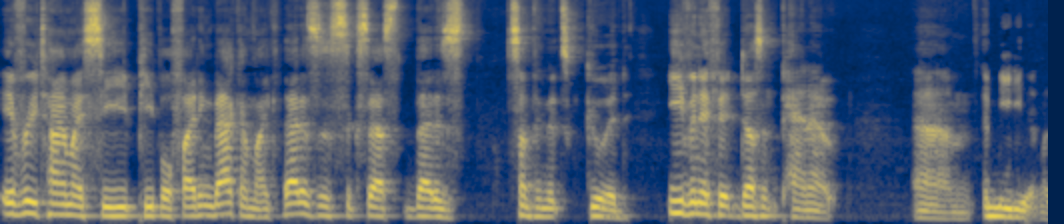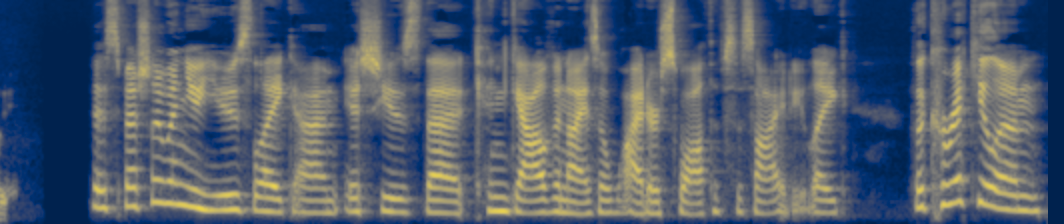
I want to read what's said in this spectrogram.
every time i see people fighting back i'm like that is a success that is something that's good even if it doesn't pan out um, immediately Especially when you use like um, issues that can galvanize a wider swath of society. Like the curriculum,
